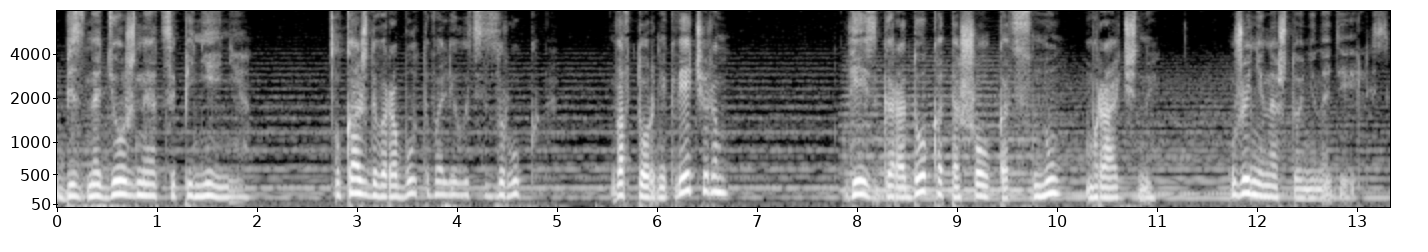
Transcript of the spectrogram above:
безнадежное оцепенение. У каждого работа валилась из рук. Во вторник вечером весь городок отошел ко сну мрачный. Уже ни на что не надеялись.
